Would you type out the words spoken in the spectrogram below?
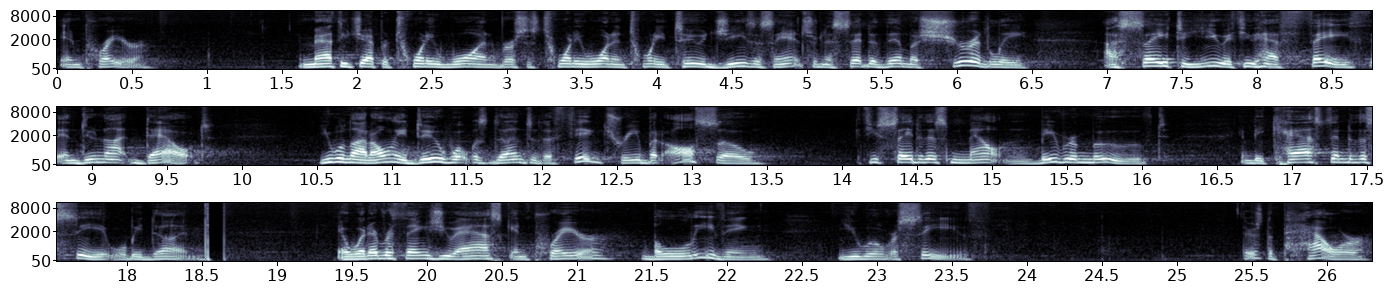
in prayer. In Matthew chapter 21, verses 21 and 22, Jesus answered and said to them, Assuredly, I say to you, if you have faith and do not doubt, you will not only do what was done to the fig tree, but also, if you say to this mountain, Be removed and be cast into the sea, it will be done. And whatever things you ask in prayer, believing, you will receive. There's the power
